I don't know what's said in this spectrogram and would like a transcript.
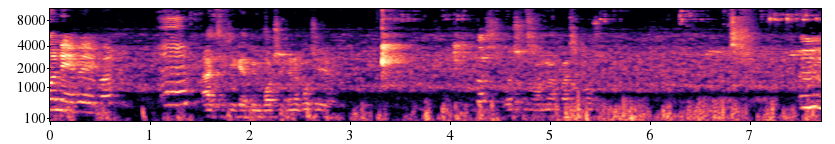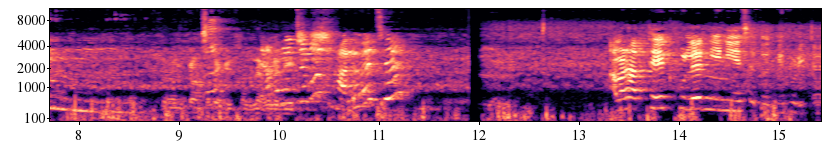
ও নেবে এবার। আচ্ছা ঠিক আছে তুমি বসো এখানে বসে যাও। বসো আমার পাশে বসো ভালো হয়েছে। আমার হাত থেকে খুলে নিয়ে নিয়েছে তো তুমি তো।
